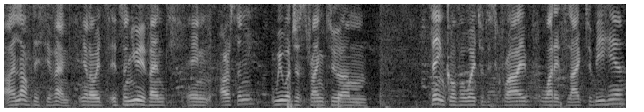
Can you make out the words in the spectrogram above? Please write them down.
I love this event. You know, it's it's a new event in Arcen. We were just trying to um, think of a way to describe what it's like to be here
